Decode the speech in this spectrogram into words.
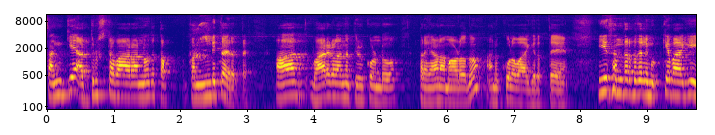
ಸಂಖ್ಯೆ ಅದೃಷ್ಟವಾರ ಅನ್ನೋದು ತಪ್ಪು ಖಂಡಿತ ಇರುತ್ತೆ. ಆ ವಾರಗಳನ್ನು ತಿಳ್ಕೊಂಡು ಪ್ರಯಾಣ ಮಾಡೋದು ಅನುಕೂಲವಾಗಿರುತ್ತೆ. ಈ ಸಂದರ್ಭದಲ್ಲಿ ಮುಖ್ಯವಾಗಿ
